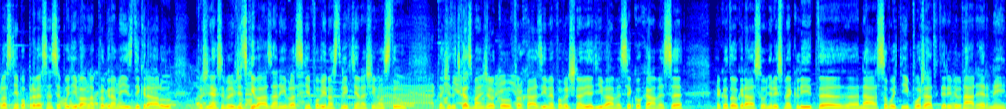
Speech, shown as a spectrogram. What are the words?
Vlastně poprvé jsem se podíval na programy jízdy králů, protože nějak jsem byl vždycky vázaný vlastně povinnostmi k těm našim hostům, takže teďka s manželkou procházíme po Vlčnově, díváme se, kocháme se, jako tou krásou. Měli jsme klid eh, na sobotní pořad, který byl nádherný,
